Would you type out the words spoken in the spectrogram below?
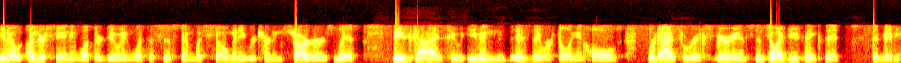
you know, understanding what they're doing with the system, with so many returning starters, with these guys who, even as they were filling in holes, were guys who were experienced. And so I do think that that maybe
